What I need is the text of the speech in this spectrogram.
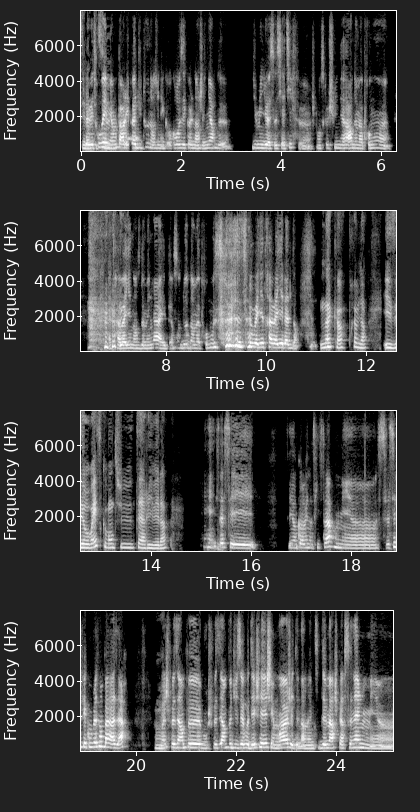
je l'avais trouvé, mais on ne parlait pas du tout dans une grosse école d'ingénieurs du milieu associatif. je pense que je suis une des rares de ma promo à travailler dans ce domaine-là et personne d'autre dans ma promo se voyait travailler là-dedans. D'accord, très bien. Et Zero Waste, comment tu t'es arrivé là? Ça, c'est c'est encore une autre histoire, mais euh, ça s'est fait complètement par hasard. Moi, je faisais un peu, bon, je faisais un peu du zéro déchet chez moi. J'étais dans ma petite démarche personnelle, mais euh,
